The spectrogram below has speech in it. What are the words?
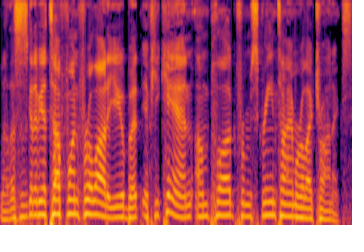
Now, this is going to be a tough one for a lot of you, but if you can, unplug from screen time or electronics.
